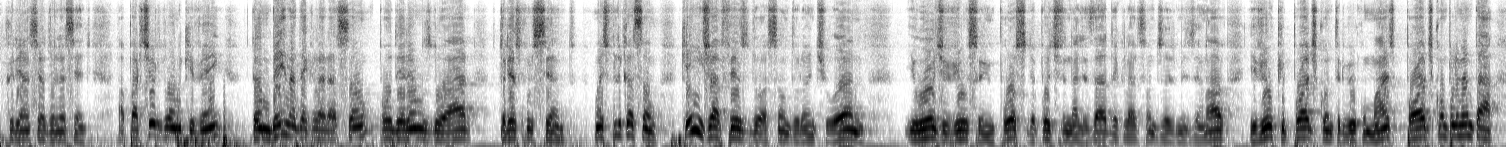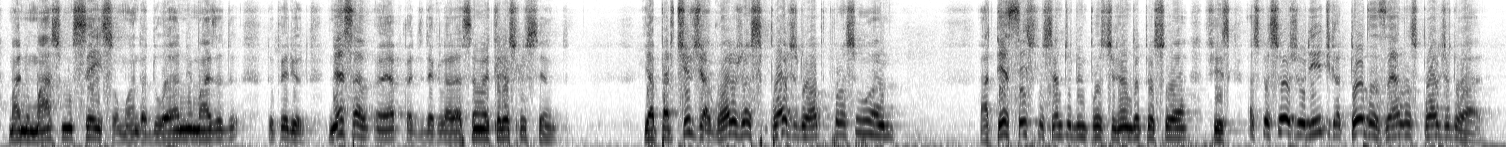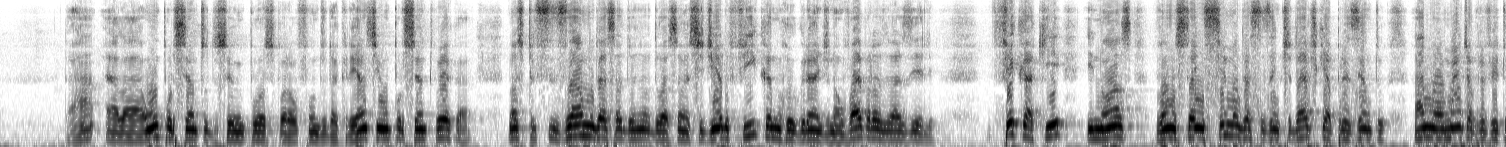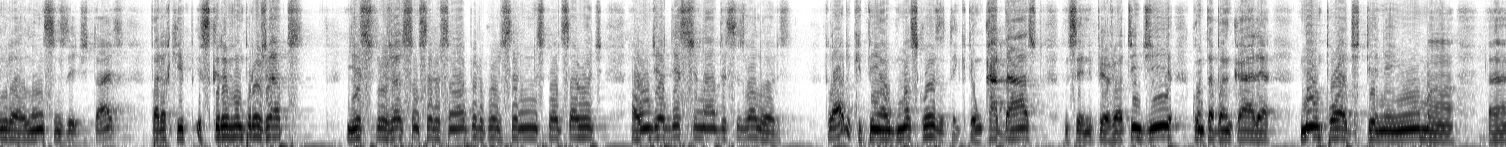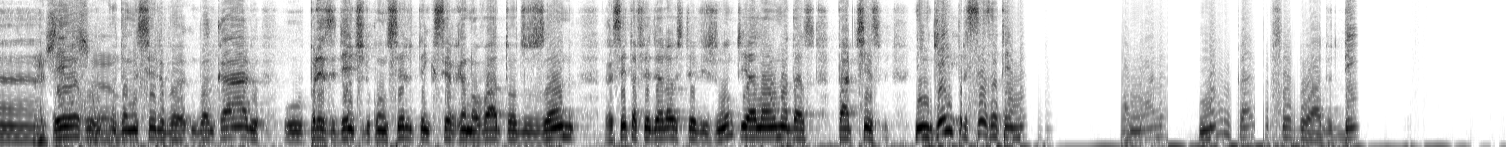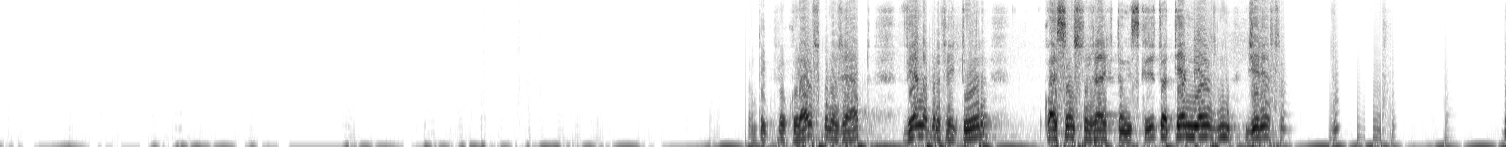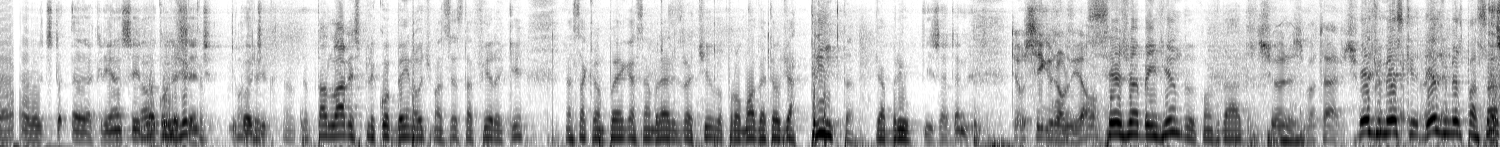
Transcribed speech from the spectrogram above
criança e adolescente. A partir do ano que vem, também na declaração, poderemos doar 3%. Uma explicação. Quem já fez doação durante o ano e hoje viu seu imposto, depois de finalizar a declaração de 2019, e viu que pode contribuir com mais, pode complementar, mas no máximo 6, somando a do ano e mais a do, do período. Nessa época de declaração é 3%. E a partir de agora já se pode doar para o próximo ano até 6% do imposto de renda da pessoa física. As pessoas jurídicas, todas elas podem doar. Tá? Ela 1% do seu imposto para o fundo da criança e 1% para o ECA. Nós precisamos dessa doação. Esse dinheiro fica no Rio Grande, não vai para Brasília. Fica aqui e nós vamos estar em cima dessas entidades que apresentam anualmente a prefeitura lança os editais para que escrevam projetos. E esses projetos são selecionados pelo Conselho Municipal de Saúde, aonde é destinado esses valores. Claro que tem algumas coisas, tem que ter um cadastro, um CNPJ em dia, conta bancária não pode ter nenhuma uh, erro, o domicílio bancário, o presidente do conselho tem que ser renovado todos os anos, a Receita Federal esteve junto e ela é uma das partes. Ninguém precisa ter medo. A malha não cai por ser doado. Então tem que procurar os projetos, ver na prefeitura quais são os projetos que estão inscritos, até mesmo direção da, da criança e do adolescente. O deputado Lara explicou bem na última sexta-feira aqui, nessa campanha que a Assembleia Legislativa promove até o dia 30 de abril. Exatamente. Teu signo é o leão? Seja bem-vindo, convidado. Senhores, boa tarde. Desde o mês, que, desde o mês passado.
